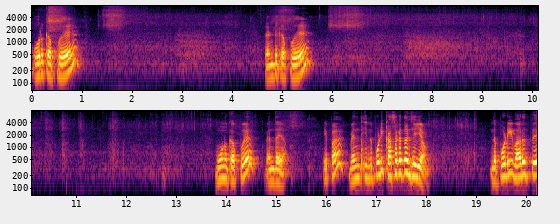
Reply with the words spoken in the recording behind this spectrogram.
ஒரு கப்பு. ரெண்டு கப்பு. மூணு கப்பு வெந்தயம். இப்போ வெந்த இந்த பொடி கசக்கத்தான் செய்யும். இந்த பொடி வறுத்து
